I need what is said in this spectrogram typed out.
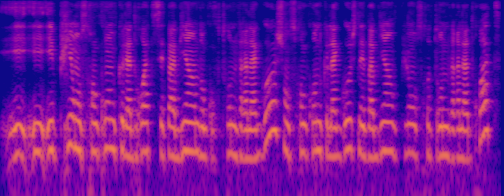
et, et, puis on se rend compte que la droite c'est pas bien donc on retourne vers la gauche on se rend compte que la gauche n'est pas bien puis on se retourne vers la droite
